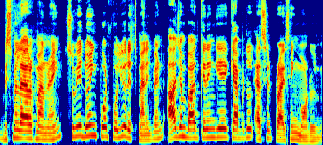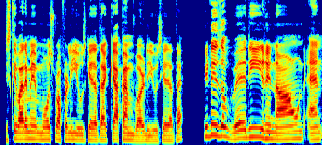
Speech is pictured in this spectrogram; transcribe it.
बिस्मिल्लाहिर्रहमानिर्रहीम। So we are doing portfolio risk management आज हम बात करेंगे कैपिटल एसेट प्राइसिंग मॉडल जिसके बारे में मोस्ट प्रॉपरली यूज़ किया जाता है कैपएम वर्ड यूज़ किया जाता है। It is a very renowned and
